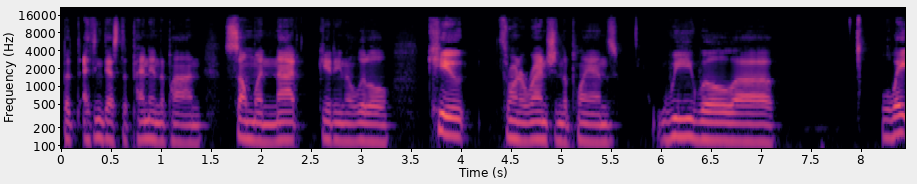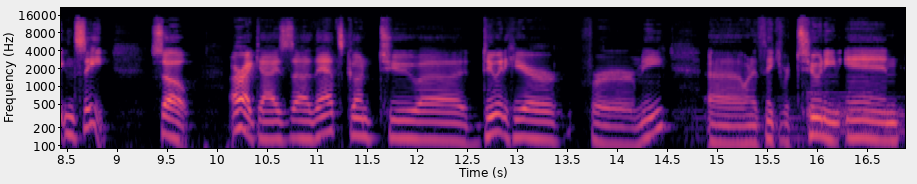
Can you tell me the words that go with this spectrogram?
but I think that's dependent upon someone not getting a little cute, throwing a wrench in the plans. We will uh, wait and see. So, all right, guys, uh, that's going to uh, do it here for me. Uh, I want to thank you for tuning in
